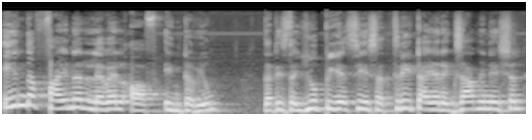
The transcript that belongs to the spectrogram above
in the final level of interview that is the UPSC is a three tier examination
